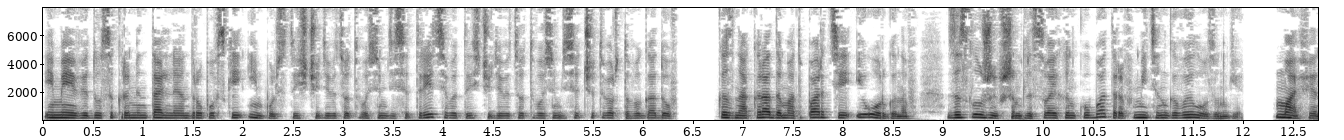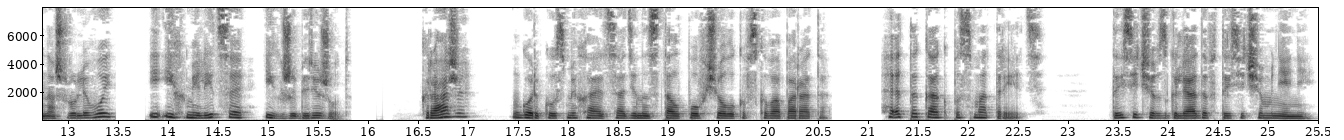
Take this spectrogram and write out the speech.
имея в виду сакраментальный андроповский импульс 1983-1984 годов, казнокрадам от партии и органов, заслужившим для своих инкубаторов митинговые лозунги «Мафия наш рулевой» и «Их милиция их же бережет». «Кражи?» — горько усмехается один из столпов щелоковского аппарата. «Это как посмотреть. Тысяча взглядов, тысяча мнений.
